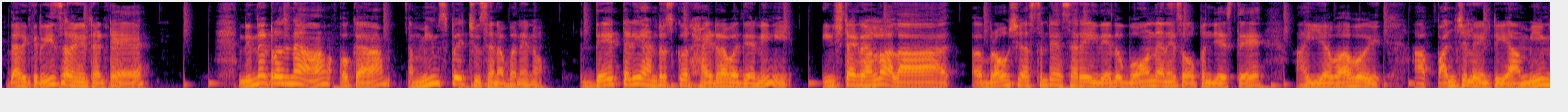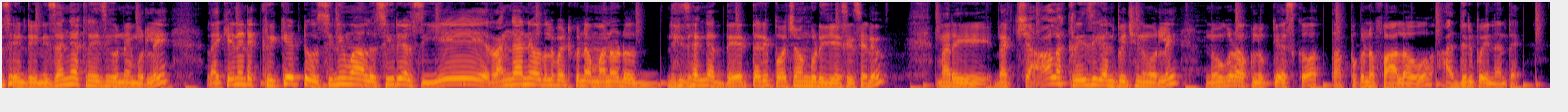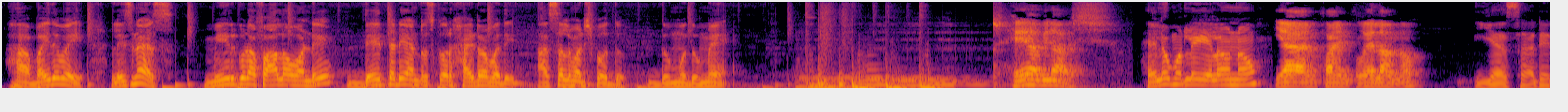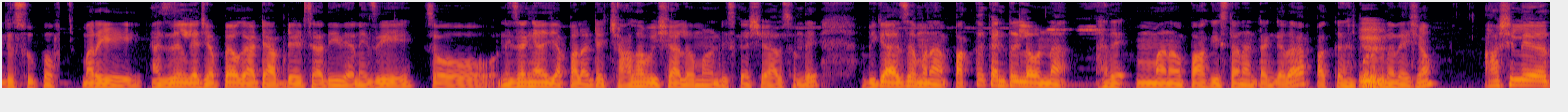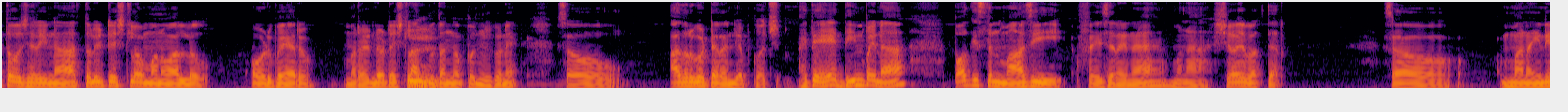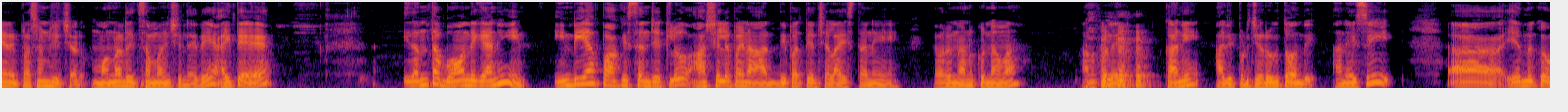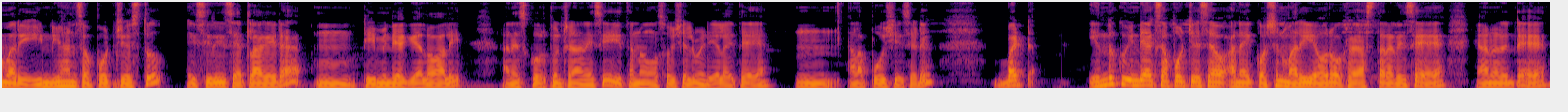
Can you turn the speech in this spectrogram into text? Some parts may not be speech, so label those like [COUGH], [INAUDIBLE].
దానికి రీజన్ ఏంటంటే నిన్నటి రోజున ఒక మీమ్స్ పేజ్ చూశాను అబ్బా నేను. డే అండర్ స్కోర్ హైదరాబాద్ అని ఇన్స్టాగ్రామ్లో అలా బ్రౌజ్ చేస్తుంటే సరే ఇదేదో బాగుంది అనేసి ఓపెన్ చేస్తే అయ్యా బాబోయ్ ఆ పంచులేంటి ఆ మీమ్స్ ఏంటి నిజంగా క్రేజీగా ఉన్నాయి మురళి. లైక్ ఏంటంటే క్రికెట్ సినిమాలు సీరియల్స్ ఏ రంగాన్ని వదిలిపెట్టుకున్న మనోడు నిజంగా దేత్తడి పోచం కూడా చేసేసాడు. మరి నాకు చాలా క్రేజీగా అనిపించింది మురళి. నువ్వు కూడా ఒక లుక్ వేసుకో తప్పకుండా ఫాలో అవ్వు. అదిరిపోయింది అంతే బై ద వై లిజనర్స్ మీరు కూడా ఫాలో అవ్వండి. Dethadi underscore Hyderabad. అస్సలు మర్చిపోవద్దు. దుమ్ము దుమ్మే. హే అభిలాష్ హలో మురళి ఎలా ఉన్నావు? యా ఫైన్ నువ్వు ఎలా ఉన్నావు? ఎస్ అదే సూపర్ మరి యాజువల్గా చెప్పావు కాబట్టి అప్డేట్స్ అది ఇది అనేసి. సో నిజంగానే చెప్పాలంటే చాలా విషయాలు మనం డిస్కస్ చేయాల్సి ఉంది. బికాజ్ మన పక్క కంట్రీలో ఉన్న అదే మన పాకిస్తాన్ అంటాం కదా పక్కన పొరుగున దేశం. ఆస్ట్రేలియాతో జరిగిన తొలి టెస్ట్లో మన వాళ్ళు ఓడిపోయారు. మరి రెండో టెస్ట్లో అద్భుతంగా పుంజుకొని. సో అదరగొట్టారని చెప్పుకోవచ్చు. అయితే దీనిపైన పాకిస్తాన్ మాజీ ఫేసర్ అయిన మన షోయబ్ అఖ్తర్ సో మన ఇండియాని ప్రశంసించాడు. మొన్నటికి సంబంధించింది ఇది అయితే ఇదంతా బాగుంది కానీ ఇండియా పాకిస్తాన్ జట్లు ఆస్ట్రేలియా పైన ఆధిపత్యం చెలాయిస్తాని ఎవరైనా అనుకున్నామా అనుకోలేదు. [LAUGHS] కానీ అది ఇప్పుడు జరుగుతోంది అనేసి ఎందుకో మరి ఇండియాని సపోర్ట్ చేస్తూ ఈ సిరీస్ ఎట్లాగైనా టీమిండియా గెలవాలి అనేసి కోరుకుంటాను అనేసి తను సోషల్ మీడియాలో అయితే అలా పోస్ట్ చేశాడు. బట్ ఎందుకు ఇండియాకి సపోర్ట్ చేసావు అనే క్వశ్చన్ మరీ ఎవరో ఒకరు వేస్తారనేసే ఏమన్నారంటే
